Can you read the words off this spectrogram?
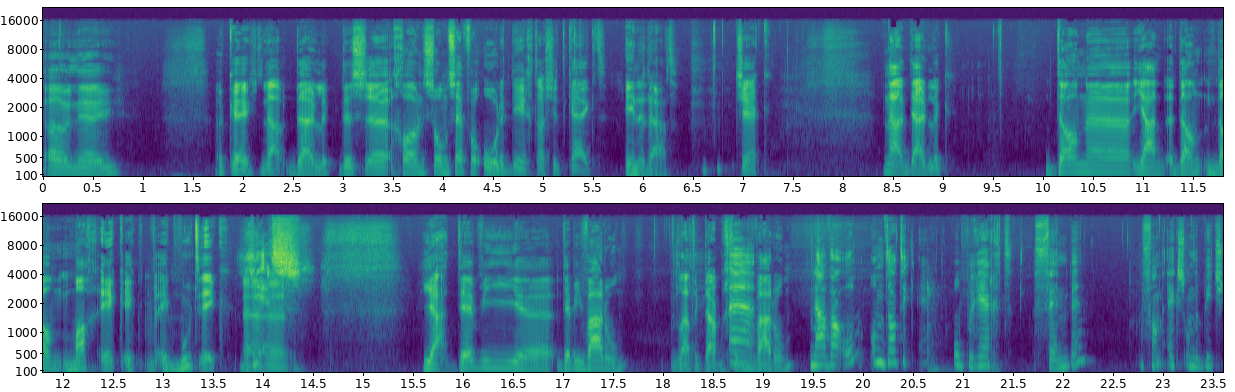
Oh nee. Oké, nou duidelijk. Dus eh, gewoon soms even oren dicht als je het kijkt. Inderdaad. Check. Nou, duidelijk. Dan, eh, ja, dan, dan mag ik, ik, ik moet ik. eh, Yes. ja, Debbie, eh, Debbie, waarom? Laat ik daar beginnen. Waarom? Nou, waarom? Omdat ik echt oprecht fan ben van Ex on the Beach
